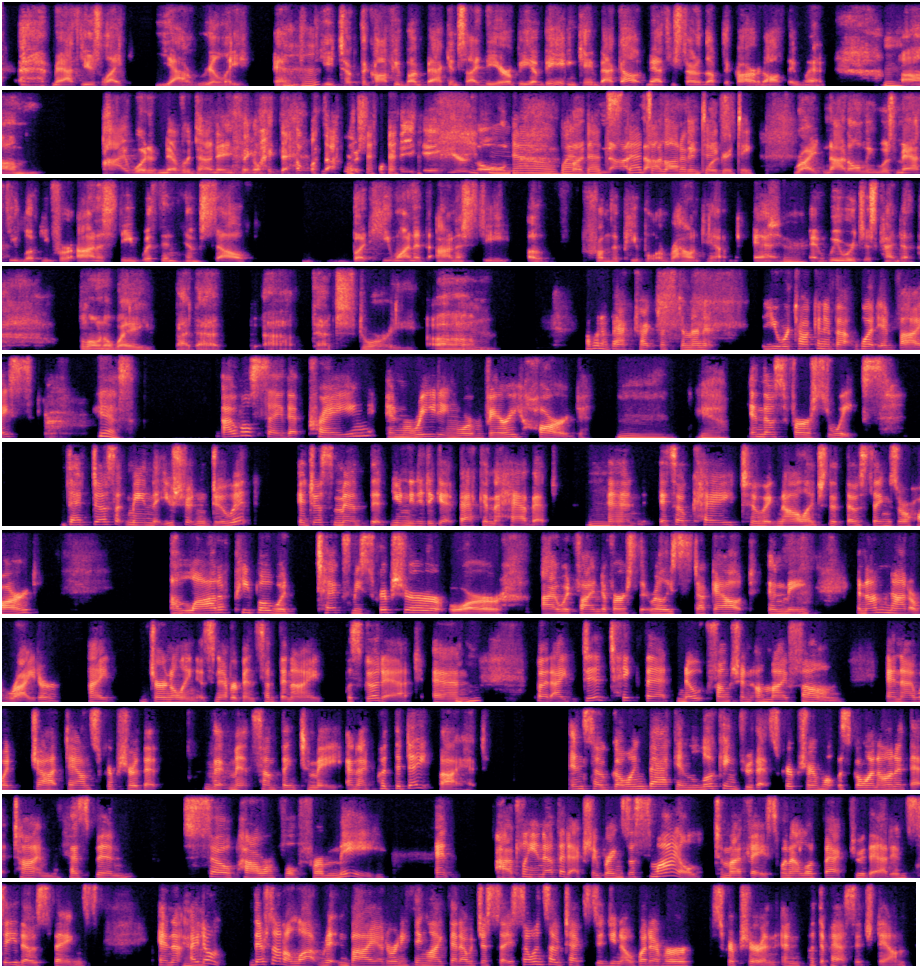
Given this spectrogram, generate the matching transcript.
Matthew's like, yeah, really. And uh-huh. he took the coffee mug back inside the Airbnb and came back out. Matthew started up the car and off they went. Mm. Um, I would have never done anything like that when I was 28 years old. No, wow, but that's not, that's not a lot of integrity. Was, right. Not only was Matthew looking for honesty within himself, but he wanted honesty of from the people around him, and sure. and we were just kind of blown away by that uh, that story. Um, I want to backtrack just a minute. You were talking about what advice? Yes. I will say that praying and reading were very hard. Mm, yeah. In those first weeks. That doesn't mean that you shouldn't do it. It just meant that you needed to get back in the habit. Mm. And it's okay to acknowledge that those things are hard. A lot of people would text me scripture or I would find a verse that really stuck out in me. And I'm not a writer. I journaling has never been something I was good at. And mm-hmm. but I did take that note function on my phone and I would jot down scripture that that meant something to me and I put the date by it. And so going back and looking through that scripture and what was going on at that time has been so powerful for me. And oddly enough, it actually brings a smile to my face when I look back through that and see those things. And yeah. I don't there's not a lot written by it or anything like that. I would just say so and so texted, you know, whatever scripture and, and put the passage down.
